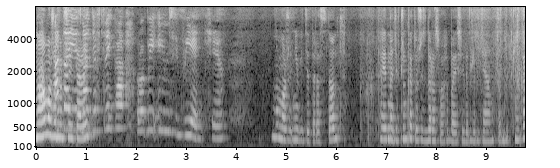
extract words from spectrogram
No, możemy przejść dalej. dziewczynka robi im zdjęcie. No może, nie widzę teraz stąd. Ta jedna dziewczynka to już jest dorosła chyba, jeśli dobrze widziałam tą dziewczynkę.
